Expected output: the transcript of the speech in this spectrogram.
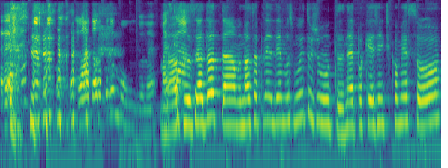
É. Ela adota todo mundo, né? Mas, nós nos adotamos, nós aprendemos muito juntos, né? Porque a gente começou,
